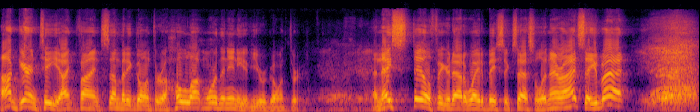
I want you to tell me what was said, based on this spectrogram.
I'll guarantee you I can find somebody going through a whole lot more than any of you are going through. And they still figured out a way to be successful. Isn't that right? Say you bet. Yeah.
